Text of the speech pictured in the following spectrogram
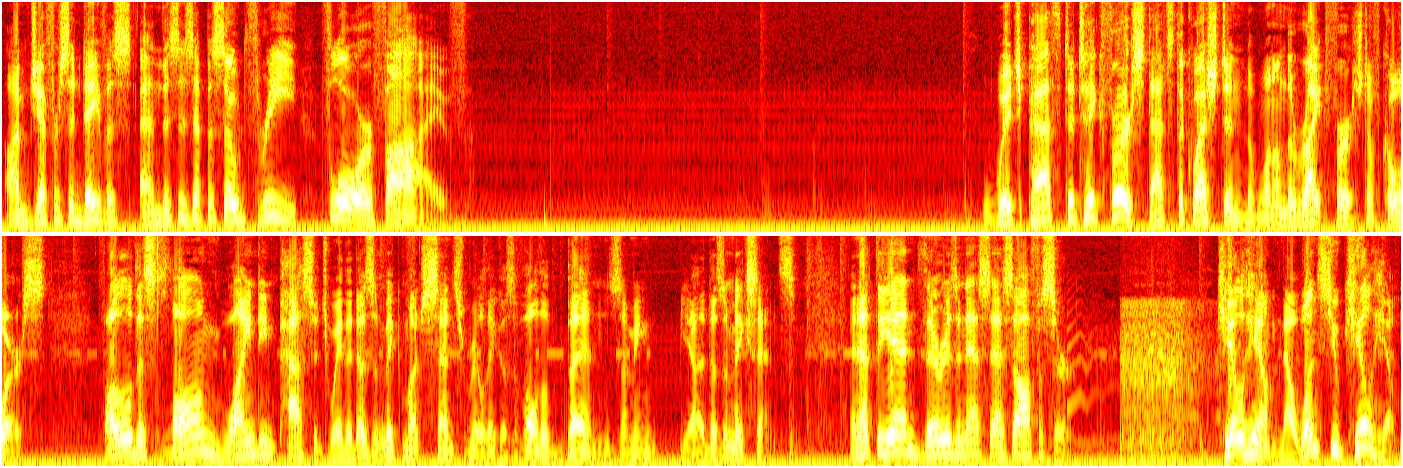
I'm Jefferson Davis, and this is episode 3, floor 5. Which path to take first? That's the question. The one on the right first, of course. Follow this long, winding passageway that doesn't make much sense, really, because of all the bends. I mean, yeah, it doesn't make sense. And at the end, there is an SS officer. Kill him. Now, once you kill him,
